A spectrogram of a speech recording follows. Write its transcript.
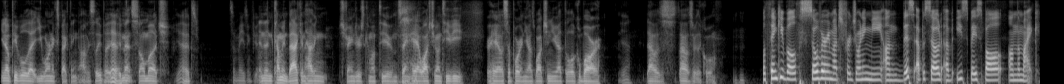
You know, people that you weren't expecting, obviously, but Yeah. it meant so much. Yeah, it's it's an amazing feeling. and then coming back and having strangers come up to you and saying, "Hey, I watched you on TV," or "Hey, I was supporting you. I was watching you at the local bar." yeah. That was that was really cool. Well, thank you both so very much for joining me on this episode of East Baseball on the Mic.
